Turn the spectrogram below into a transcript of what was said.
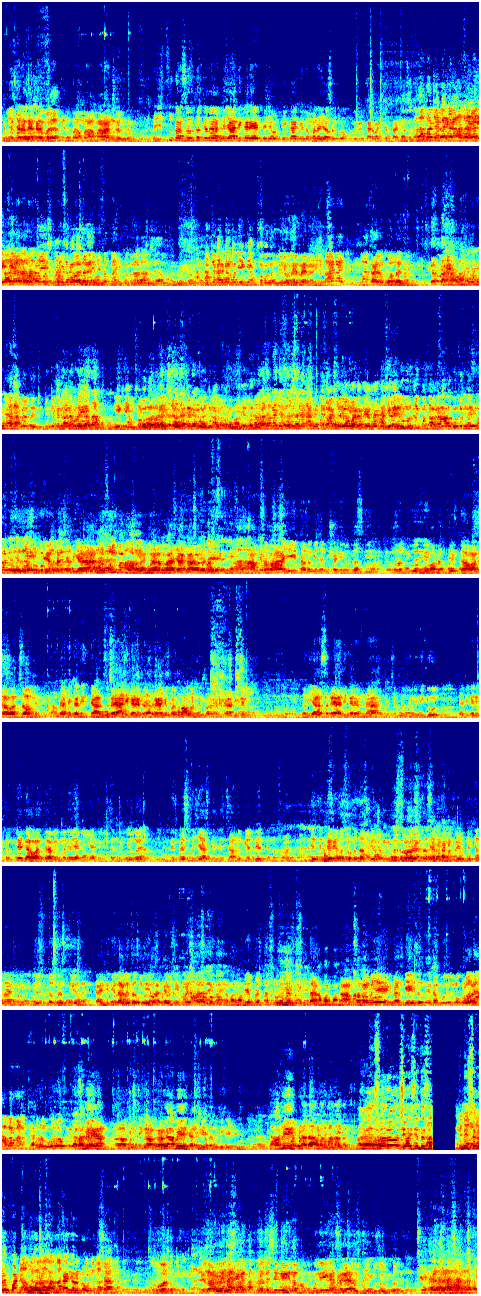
कर्मचाऱ्याला मारहाण करतो त्याची चूक असेल तर त्याला त्याच्या अधिकारी आहेत त्याच्यावरती काय निलंबनाची असेल किंवा वेगळी कारवाई करता येईल दादा, तुमच्या कार्यकाळामध्ये एकही आमची आमसभा झाली नाही एक लक्षात घ्या माझ्या काळामध्ये आमसभा ही तालुक्याच्या ठिकाणी होत असते परंतु मी प्रत्येक गावागावात जाऊन त्या ठिकाणी त्या सगळ्या अधिकाऱ्यांना सगळ्या डिपार्ट बावन्न डिपार्टमेंटच्या अधिकारी तर या सगळ्या अधिकाऱ्यांना त्यांचे प्रतिनिधी घेऊन त्या ठिकाणी प्रत्येक गावात ग्रामीणमध्ये या या निमित्तानं मी गेलोय. तिथले प्रश्न जे असतील ते जाणून घेतले. त्यांना सोड- जे तिथले तिथं सुटत असतील तर सोडवण्याचा त्या ठिकाणी प्रयत्न केलाय जे सुटत नसतील काही निधी लागत असतील प्रश्न असतील ते प्रश्न सोडवण्याचं सुद्धा आमसभा म्हणजे एकदाच घ्यायचं त्यांना बोलून मोकळं व्हायचं. परंतु गोष्टी ग्रामीण आम्ही- सर्व शिवाय शिंदे सगळे पाठ काय करलो हो. त्याला रणसिंग रणसिंग एकदा या सगळ्या गोष्टी उत्तर देतो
